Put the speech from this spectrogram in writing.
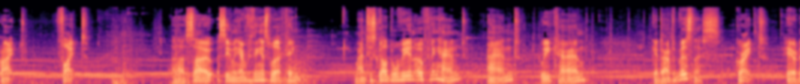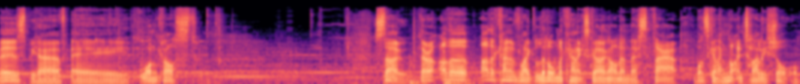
Right, fight. Uh, so, assuming everything is working, Mantis God will be an opening hand, and we can get down to business. Great. Here it is. We have a one cost. So, there are other other kind of like little mechanics going on in this that, once again, I'm not entirely sure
